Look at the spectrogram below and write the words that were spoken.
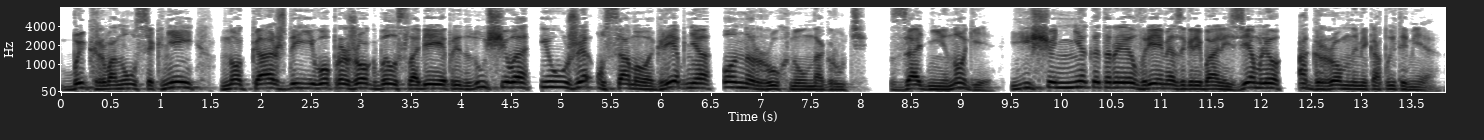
Бык рванулся к ней, но каждый его прыжок был слабее предыдущего, и уже у самого гребня он рухнул на грудь. Задние ноги еще некоторое время загребали землю огромными копытами,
